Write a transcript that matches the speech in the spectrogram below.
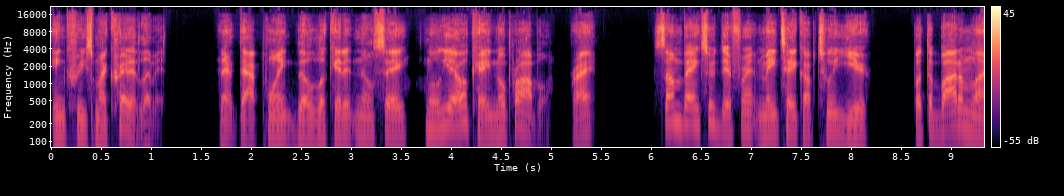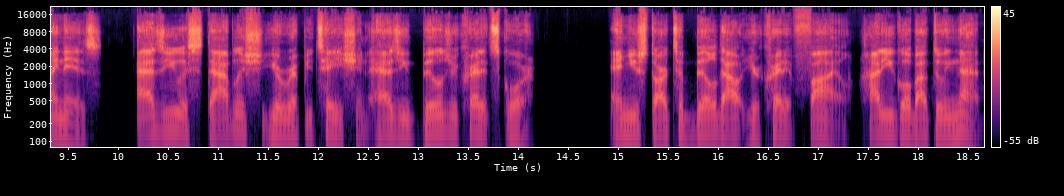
increase my credit limit? And at that point, they'll look at it and they'll say, Well, yeah, okay, no problem, right? Some banks are different, may take up to a year. But the bottom line is, as you establish your reputation, as you build your credit score, and you start to build out your credit file, how do you go about doing that?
